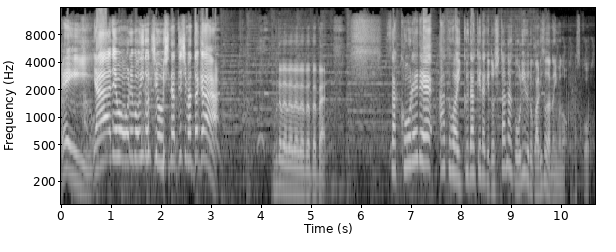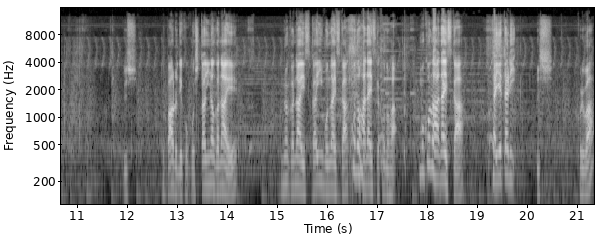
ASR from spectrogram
え。へいいやでも俺も命を失ってしまったか。危ない危ない危ない危ない危ないさあこれであとは行くだけだけど下なんか降りるとこありそうだな今の。あそこ。よし。やっぱあるでここ。下になんかない？なんかないっすか？いいもんないっすか？この葉ないっすか？この葉。もうこの葉ないっすか？体当たりよしこれは？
